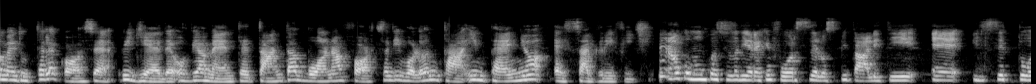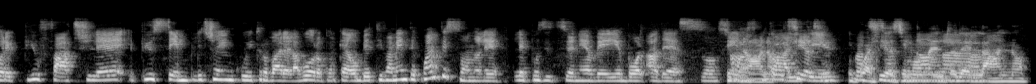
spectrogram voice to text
Come tutte le cose, richiede ovviamente tanta buona forza di volontà, impegno e sacrifici. Però comunque c'è da dire che forse l'hospitality è il settore più facile e più semplice in cui trovare lavoro, perché obiettivamente quante sono le, le posizioni available adesso? Sì, no, no. hospitality? Qualsiasi. In qualsiasi momento dal- dell'anno.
